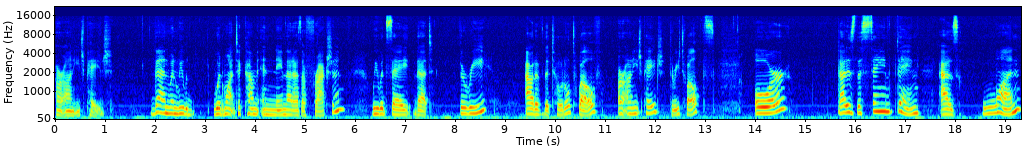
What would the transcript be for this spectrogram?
are on each page. Then when we would, would want to come and name that as a fraction, we would say that 3 out of the total 12 are on each page, 3 twelfths or that is the same thing as 1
